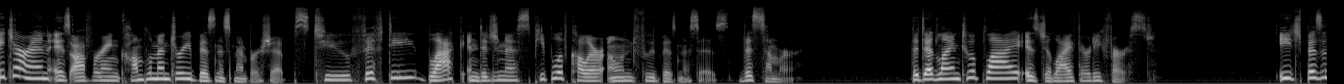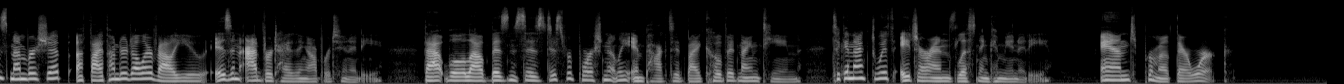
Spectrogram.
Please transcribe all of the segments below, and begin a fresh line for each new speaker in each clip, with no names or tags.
HRN is offering complimentary business memberships to 50 Black, Indigenous, people of color owned food businesses this summer. The deadline to apply is July 31st. Each business membership, a $500 value, is an advertising opportunity that will allow businesses disproportionately impacted by COVID 19 to connect with HRN's listening community and promote their work.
